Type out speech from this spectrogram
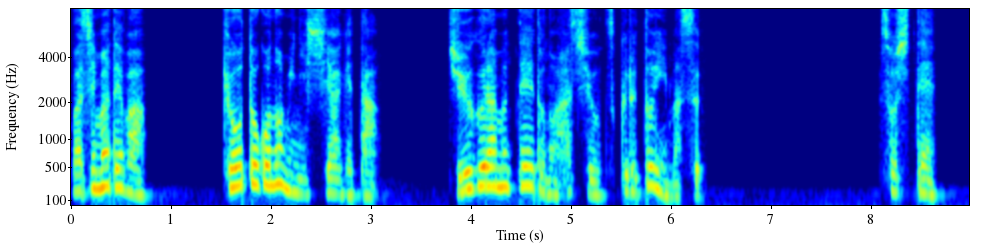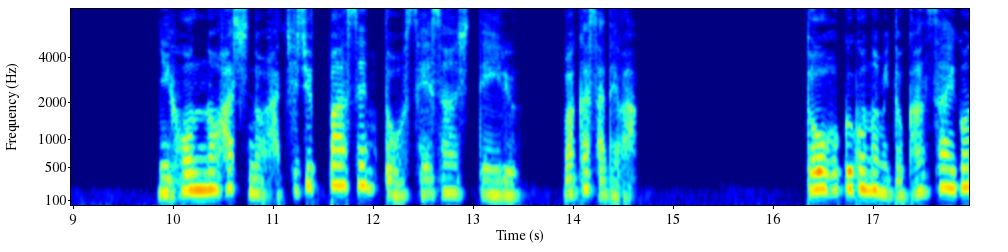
輪島では京都好みに仕上げた 10g 程度の箸を作るといいます。そして日本の箸の80%を生産している若さでは東北好みと関西好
